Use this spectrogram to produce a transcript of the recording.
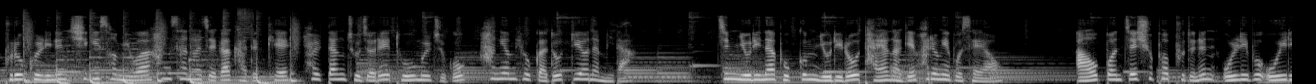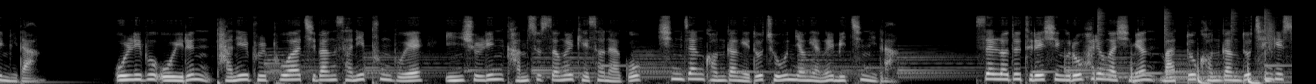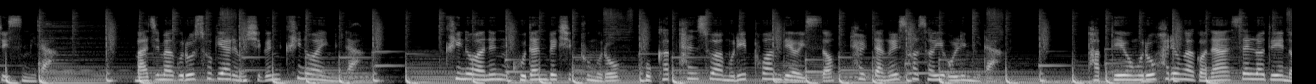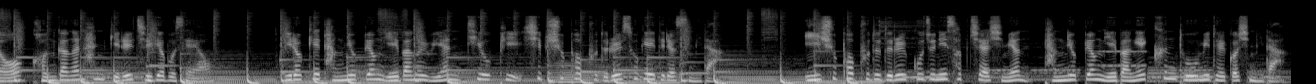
브로콜리는 식이섬유와 항산화제가 가득해 혈당 조절에 도움을 주고 항염 효과도 뛰어납니다. 찜 요리나 볶음 요리로 다양하게 활용해 보세요. 아홉 번째 슈퍼푸드는 올리브 오일입니다. 올리브 오일은 단일 불포화 지방산이 풍부해 인슐린 감수성을 개선하고 심장 건강에도 좋은 영향을 미칩니다. 샐러드 드레싱으로 활용하시면 맛도 건강도 챙길 수 있습니다. 마지막으로 소개할 음식은 퀴노아입니다. 퀴노아는 고단백 식품으로 복합 탄수화물이 포함되어 있어 혈당을 서서히 올립니다. 밥 대용으로 활용하거나 샐러드에 넣어 건강한 한 끼를 즐겨보세요. 이렇게 당뇨병 예방을 위한 TOP10 슈퍼푸드를 소개해드렸습니다. 이 슈퍼푸드들을 꾸준히 섭취하시면 당뇨병 예방에 큰 도움이 될 것입니다.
